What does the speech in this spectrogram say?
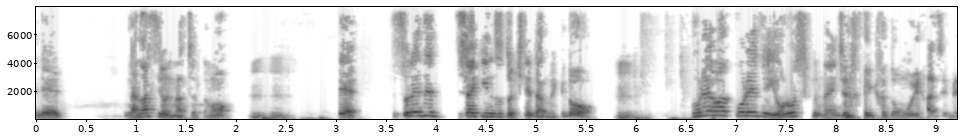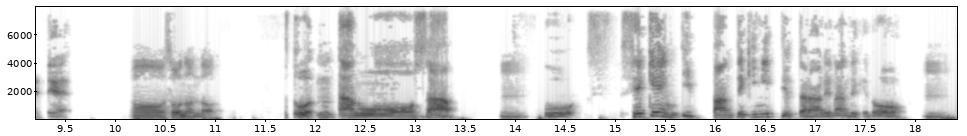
で、流すようになっちゃったの。うんうで、それで最近ずっと来てたんだけど、ん。うん。これはこれでよろしくないんじゃないかと思い始めて、ああ、そうなんだ。そう、んあのーさ、うん。こう、世間一般的にって言ったらあれなんだけど、うん。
